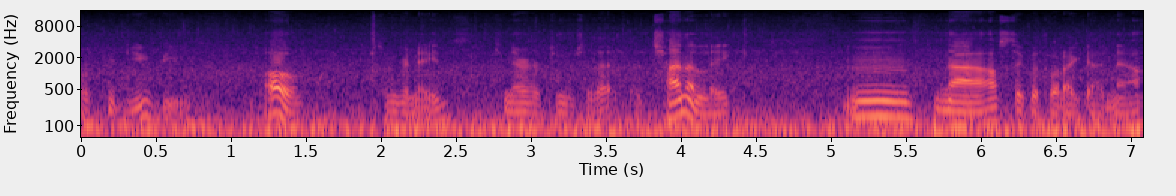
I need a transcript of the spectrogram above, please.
What could you be? Oh, some grenades. Can never have too much of that. A China Lake. Hmm, nah, I'll stick with what I got now.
